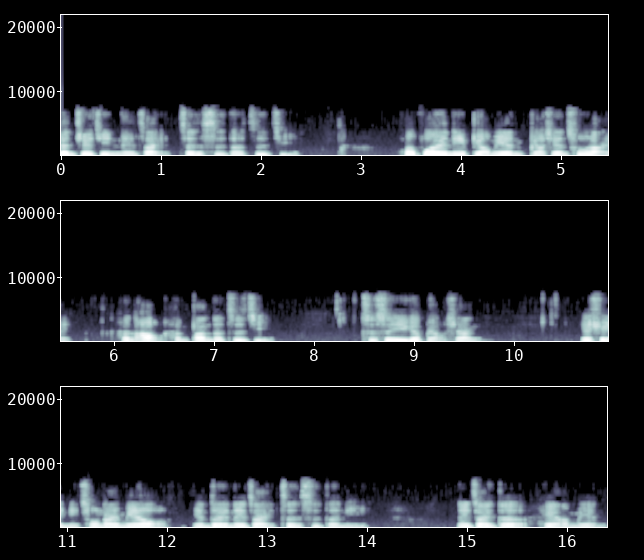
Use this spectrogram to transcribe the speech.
更接近内在真实的自己。会不会你表面表现出来很好、很棒的自己，只是一个表象。也许你从来没有面对内在真实的你，内在的黑暗面，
